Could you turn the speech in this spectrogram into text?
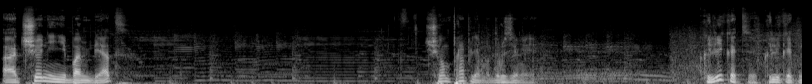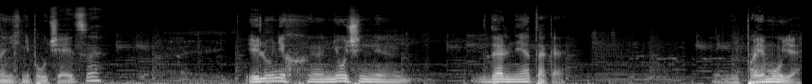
А чё они не бомбят? В чем проблема, друзья мои? Кликать? Кликать на них не получается Или у них не очень дальняя атака? Не пойму я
